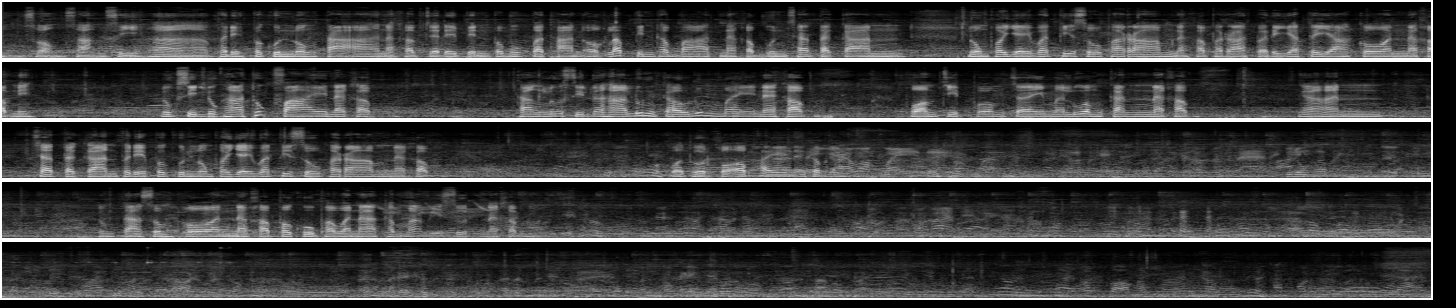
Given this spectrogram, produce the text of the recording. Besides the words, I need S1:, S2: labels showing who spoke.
S1: หนึ่งสองสามสี่ห้าพระเดชพระคุณหลวงตานะครับ จะได้เป็นประมุขประธานออกรับบิณฑบาตนะครับ บุญชาตการหลวงพ่อใหญ่วัดพิโสภารามนะครับ พระราชปริยัตยากรนะครับนี่ลูกศิษย์ลูกหาทุกฝ่ายนะครับทั้งลูกศิษย์ลูกหารุ่นเก่ารุ่นใหม่นะครับพร้อมจิตพร้อมใจมาร่วมกันนะครับ งานชาตการพระเดชพระคุณหลวงพ่อใหญ่วัดพิโสภารามนะครับ ขอโทษขออภัยนะครับ
S2: ยาว่องไวนะคุณลุงครับ
S1: หลวงตาสมพรนะครับพ่อครูภาวนาธรรมวิสุทธ์นะครับ
S2: เ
